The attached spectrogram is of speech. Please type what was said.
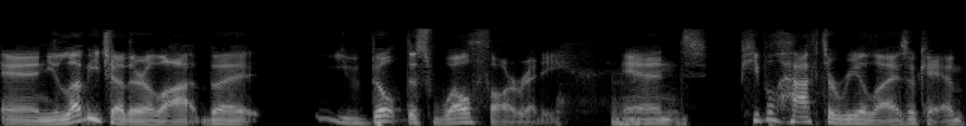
and you love each other a lot, but you've built this wealth already. Mm-hmm. And people have to realize, okay, I'm,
